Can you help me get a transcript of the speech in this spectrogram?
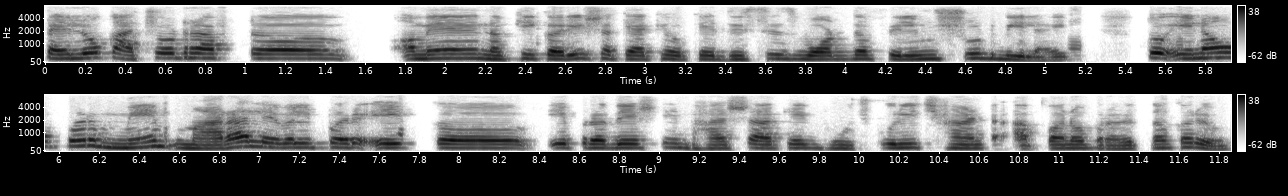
પહેલો કાચો ડ્રાફ્ટ અમે નક્કી કરી શક્યા કે okay this is what the film should be like તો એના ઉપર મેં મારા લેવલ પર એક એ પ્રદેશની ભાષા કે ભોજપુરી છાંટ આપવાનો પ્રયત્ન કર્યો.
